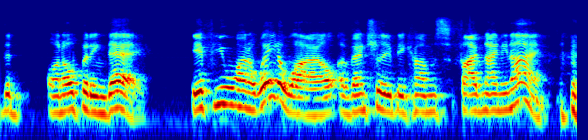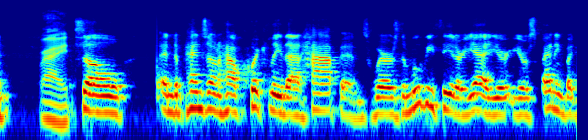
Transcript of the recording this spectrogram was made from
the on opening day. If you want to wait a while eventually it becomes 5.99 right. So and depends on how quickly that happens. Whereas the movie theater yeah you're you're spending but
